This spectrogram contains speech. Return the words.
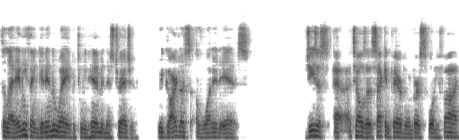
to let anything get in the way between him and this treasure, regardless of what it is. Jesus uh, tells a second parable in verse 45.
